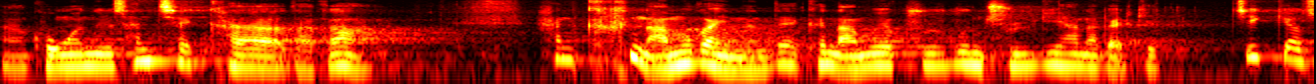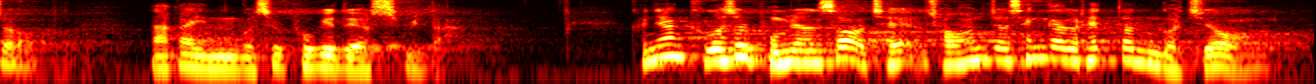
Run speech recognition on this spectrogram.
아, 공원을 산책하다가 한 큰 나무가 있는데 그 나무에 굵은 줄기 하나가 이렇게 찢겨져 나가 있는 것을 보게 되었습니다. 그냥 그것을 보면서 제, 저 혼자 생각을 했던 거죠.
